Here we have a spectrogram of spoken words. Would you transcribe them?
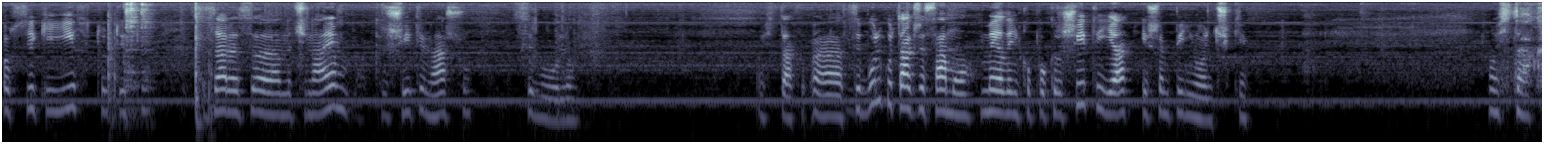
ось стільки їх тут. Які. Зараз е, починаємо кришити нашу цибулю. Ось так. Е, цибульку так же само меленько покришити, як і шампіньончики. Ось так.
